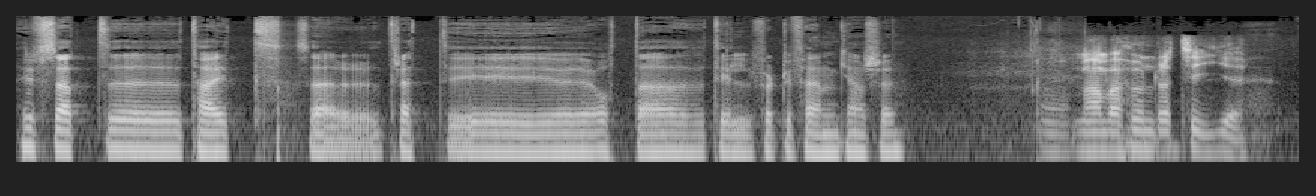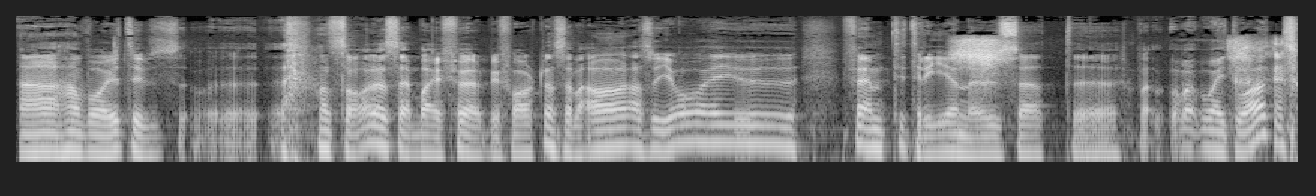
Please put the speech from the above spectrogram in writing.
hyfsat uh, tight, så här 38 till 45 kanske. Ja, men han var 110. Ja, han var ju typ, eh, han sa det så här bara i förbifarten, så här, bara, ja alltså jag är ju 53 nu så att, uh, wait what?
